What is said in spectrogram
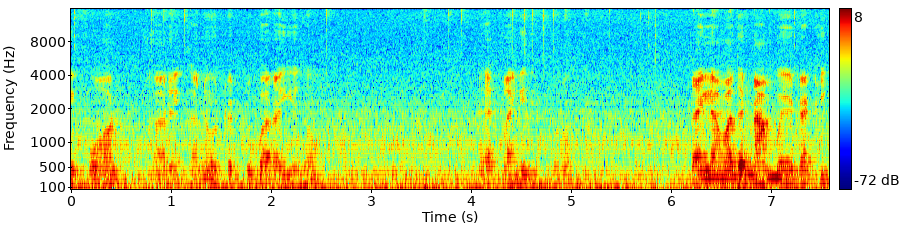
F one আর এখানে ওটা একটু বাড়াইয়ে দাও। এক লাইনে দিতে পারো। তাইলে আমাদের নাম এটা ঠিক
